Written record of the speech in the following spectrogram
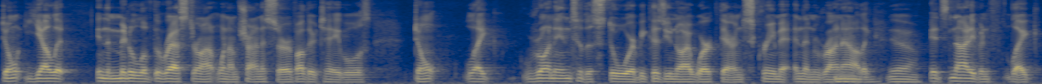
Don't yell it in the middle of the restaurant when I'm trying to serve other tables. Don't like run into the store because you know I work there and scream it and then run out. Like Mm, yeah. it's not even like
